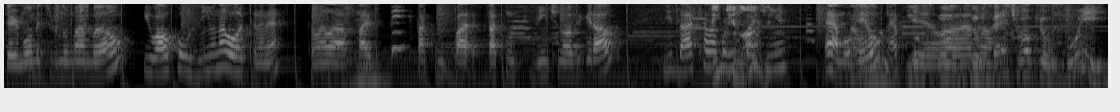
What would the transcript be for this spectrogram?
termômetro numa mão e o álcoolzinho na outra, né? Então ela faz pim, tá com, tá com 29 graus e dá aquela 29? borrifadinha. É, morreu, Não, né? Porque no, no- ela- no ela- festival que eu fui,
